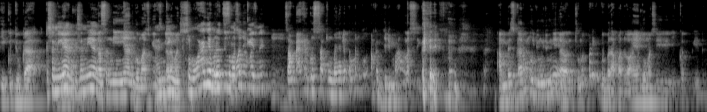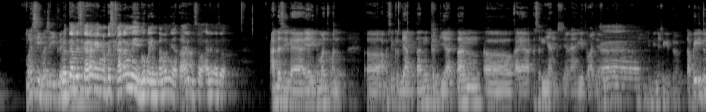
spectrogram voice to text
ikut juga kesenian, kesenian. kesenian gue masukin segala Anjing, macam semuanya berarti lu Semuanya masukin ya. Hmm. sampai akhir gue saking banyaknya temen gue sampai jadi malas sih sampai sekarang ujung-ujungnya ya cuma paling beberapa doang yang gue masih ikut gitu masih masih ikut. Berarti sampai sekarang yang sampai sekarang nih, gue pengen tahu nih apa Ah. aja so ada nggak so? ada sih kayak ya itu mah cuman eh, apa sih kegiatan kegiatan eh, kayak kesenian kesenian gitu aja sih. Ah, intinya sih gitu. Tapi itu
